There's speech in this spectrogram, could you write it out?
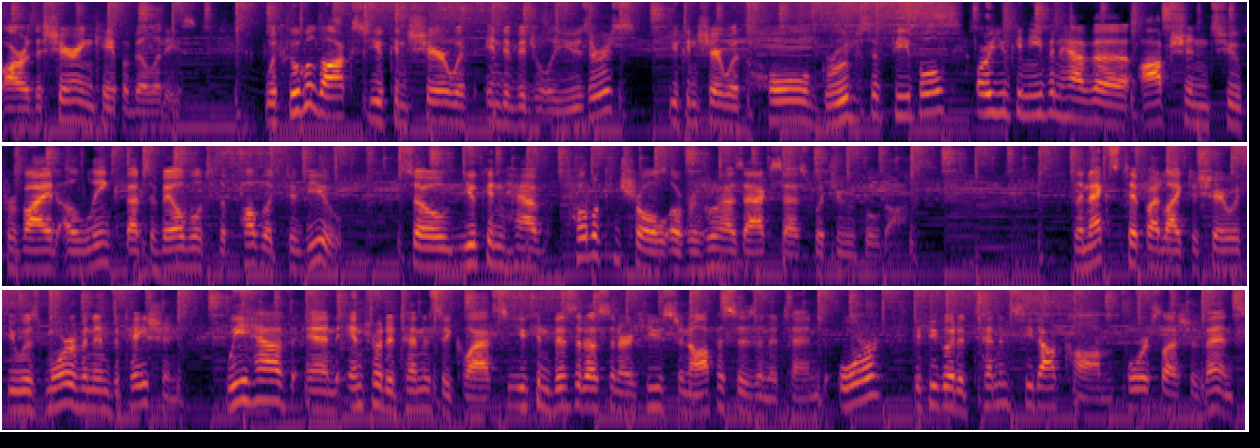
are the sharing capabilities. With Google Docs, you can share with individual users, you can share with whole groups of people, or you can even have an option to provide a link that's available to the public to view. So you can have total control over who has access with your Google Docs. The next tip I'd like to share with you is more of an invitation. We have an Intro to Tendenci class. You can visit us in our Houston offices and attend, or if you go to tendenci.com forward slash events,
